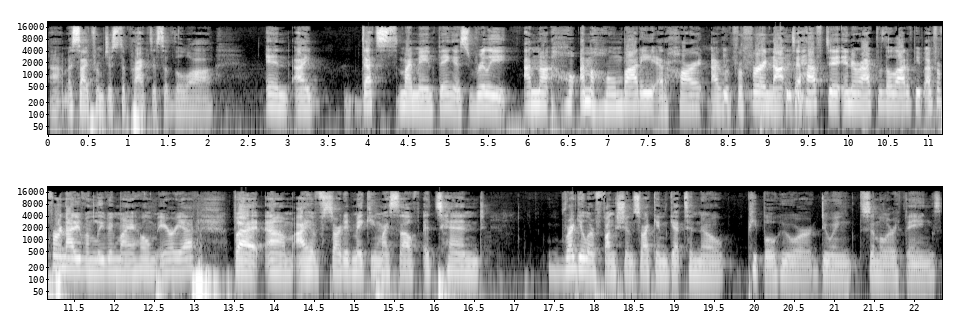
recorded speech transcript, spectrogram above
um, aside from just the practice of the law. And I that's my main thing is really i'm not ho- i'm a homebody at heart. I would prefer not to have to interact with a lot of people. I prefer not even leaving my home area but um, i have started making myself attend regular functions so i can get to know people who are doing similar things.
